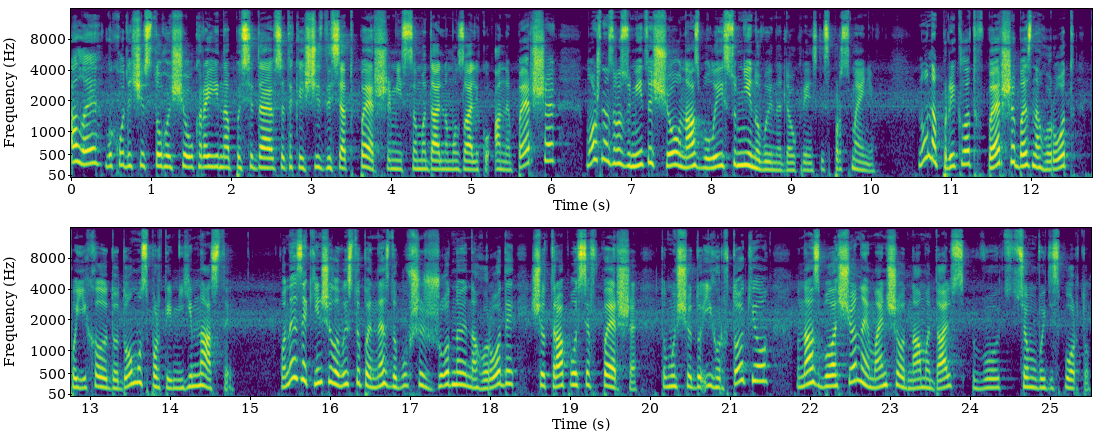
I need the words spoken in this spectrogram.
Але, виходячи з того, що Україна посідає все-таки 61 місце в медальному заліку, а не перше, можна зрозуміти, що у нас були і сумні новини для українських спортсменів. Ну, наприклад, вперше без нагород поїхали додому спортивні гімнасти. Вони закінчили виступи, не здобувши жодної нагороди, що трапилося вперше, тому що до ігор в Токіо у нас була щонайменше одна медаль в цьому виді спорту.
